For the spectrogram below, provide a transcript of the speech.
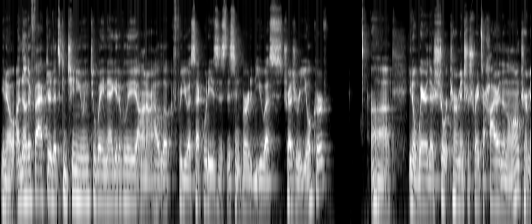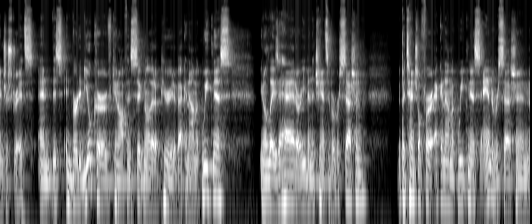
You know, another factor that's continuing to weigh negatively on our outlook for U.S. equities is this inverted U.S. Treasury yield curve uh, you know, where the short-term interest rates are higher than the long-term interest rates, and this inverted yield curve can often signal that a period of economic weakness, you know, lays ahead, or even the chance of a recession. The potential for economic weakness and a recession,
